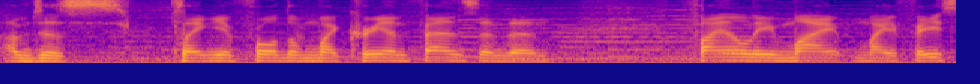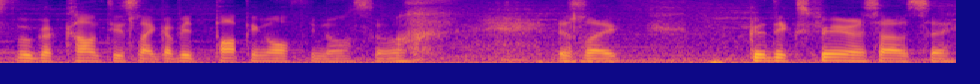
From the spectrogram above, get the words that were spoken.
I'm just playing in front of my Korean fans and then finally my, my Facebook account is like a bit popping off, you know, so it's like good experience, I would say.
